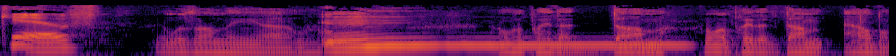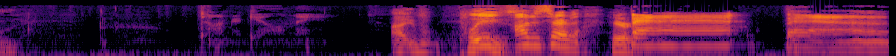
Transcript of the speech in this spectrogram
give. It was on the. Uh, Mm, I want to play the dumb. I want to play the dumb album. Tom, you're killing me. I please. I'll just start with Here. Bah, bah,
